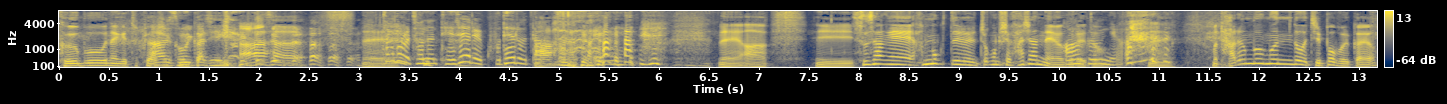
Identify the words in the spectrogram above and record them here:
그분에게 투표하셨습니까? 아, 거기까지 얘기했습니다. 아, 네. 참고로 저는 대세를 그대로 따랐어요. 아. 네. 네, 아, 이 수상의 한몫들 조금씩 하셨네요. 아, 그래도. 아, 그럼요. 네. 뭐 다른 부분도 짚어볼까요?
